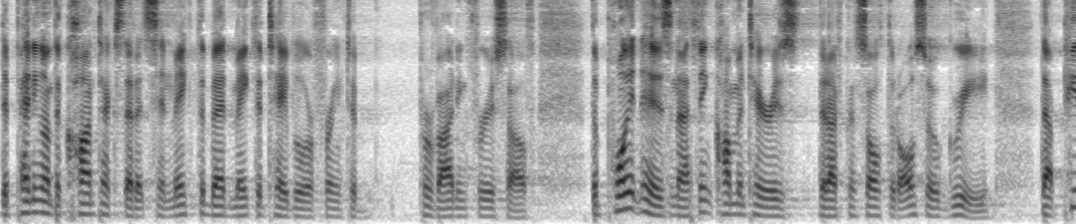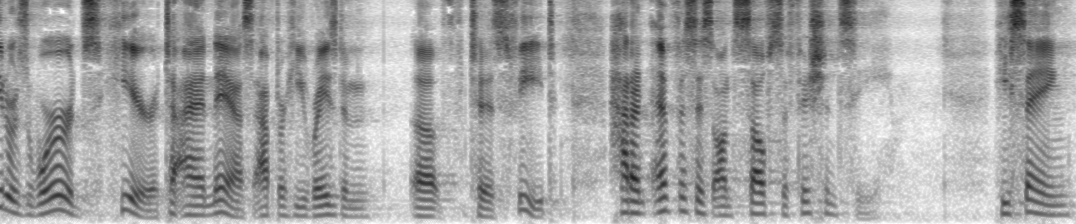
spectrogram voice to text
Depending on the context that it's in, make the bed, make the table, referring to providing for yourself. The point is, and I think commentaries that I've consulted also agree, that Peter's words here to Aeneas after he raised him uh, to his feet had an emphasis on self sufficiency. He's saying,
